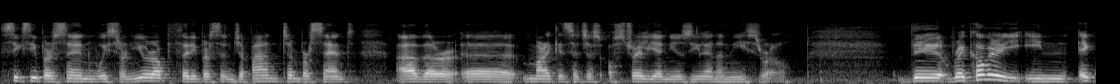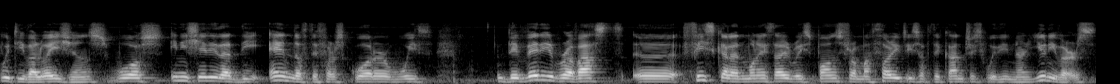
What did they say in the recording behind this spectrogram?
60% Western Europe, 30% Japan, 10% other uh, markets such as Australia, New Zealand, and Israel. The recovery in equity valuations was initiated at the end of the first quarter with the very robust uh, fiscal and monetary response from authorities of the countries within our universe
